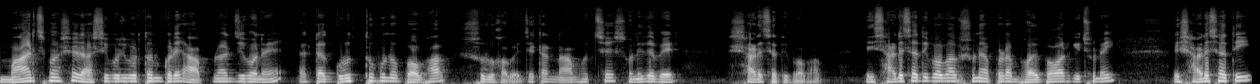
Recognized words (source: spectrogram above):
মার্চ মাসে রাশি পরিবর্তন করে আপনার জীবনে একটা গুরুত্বপূর্ণ প্রভাব শুরু হবে, যেটার নাম হচ্ছে শনিদেবের সাড়ে সাতি প্রভাব। এই সাড়ে সাতি প্রভাব শুনে আপনারা ভয় পাওয়ার কিছু নেই। এই সাড়ে সাতি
